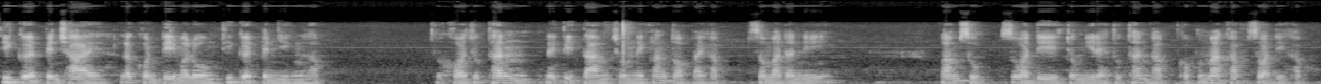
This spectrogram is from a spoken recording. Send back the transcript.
ที่เกิดเป็นชายและคนปีมะโรงที่เกิดเป็นหญิงนะครับก็ขอทุกท่านได้ติดตามชมในครั้งต่อไปครับสำหรับวันนี้ ความสุขสวัสดีจงมีแด่ทุกท่านครับ ขอบคุณมากครับ สวัสดีครับ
